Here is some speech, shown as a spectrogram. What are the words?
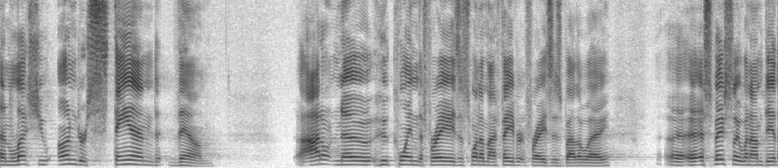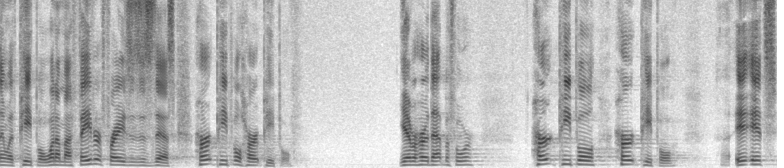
unless you understand them. I don't know who coined the phrase. It's one of my favorite phrases, by the way, uh, especially when I'm dealing with people. One of my favorite phrases is this hurt people, hurt people. You ever heard that before? Hurt people, hurt people. It's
